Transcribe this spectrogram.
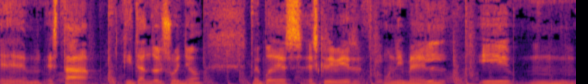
eh, está quitando el sueño, me puedes escribir un email y mm,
